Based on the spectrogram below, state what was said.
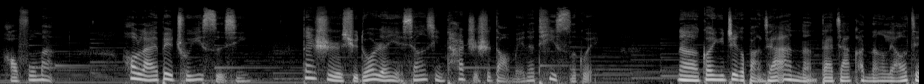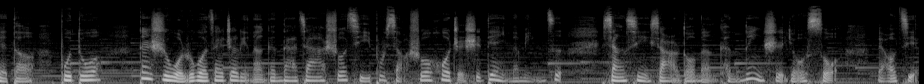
豪夫曼，后来被处以死刑，但是许多人也相信他只是倒霉的替死鬼。那关于这个绑架案呢，大家可能了解的不多，但是我如果在这里呢跟大家说起一部小说或者是电影的名字，相信小耳朵们肯定是有所了解，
